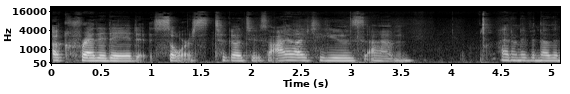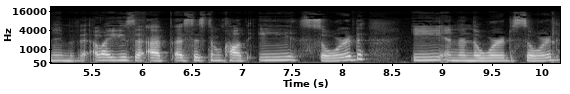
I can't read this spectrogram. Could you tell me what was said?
accredited source to go to. So I like to use, um, I don't even know the name of it. Oh, I use a, a, system called E Sword, E and then the word sword.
